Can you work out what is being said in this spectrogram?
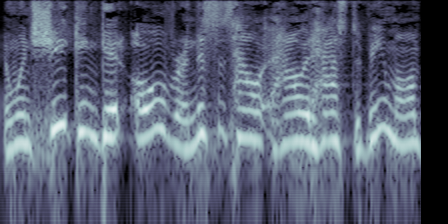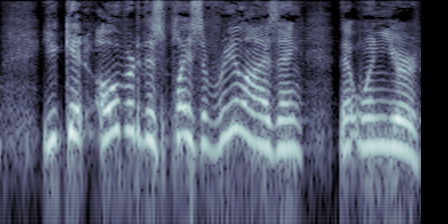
And when she can get over, and this is how, how it has to be, mom, you get over to this place of realizing that when you're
